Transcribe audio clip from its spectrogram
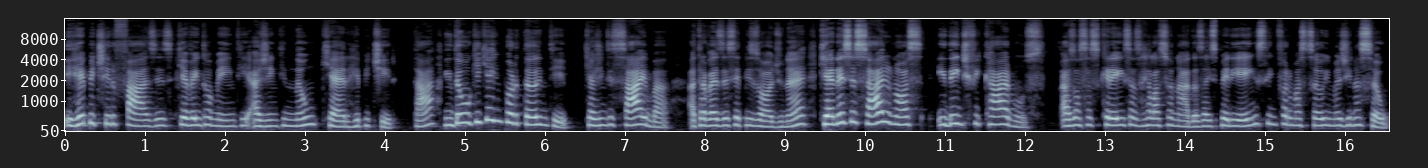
e repetir fases que eventualmente a gente não quer repetir, tá? Então, o que, que é importante que a gente saiba através desse episódio, né? Que é necessário nós identificarmos as nossas crenças relacionadas à experiência, informação e imaginação.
